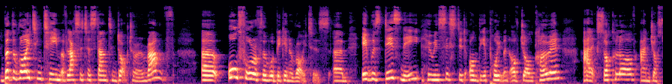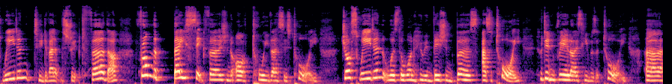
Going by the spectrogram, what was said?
but the writing team of Lasseter, Stanton, Docter, and Ranft, uh, all four of them were beginner writers. Um, it was Disney who insisted on the appointment of Joel Cohen, Alex Sokolov, and Joss Whedon to develop the script further from the basic version of Toy versus Toy. Joss Whedon was the one who envisioned Buzz as a toy who didn't realise he was a toy. Uh,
